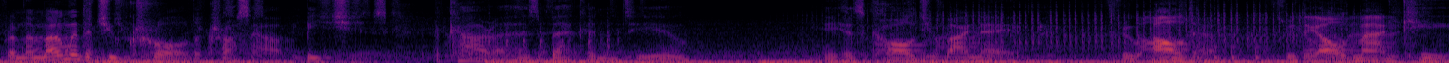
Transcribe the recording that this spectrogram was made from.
From the moment that you crawled across our beaches, Akara has beckoned to you. He has called you by name. Through Alder, through the Old Man Key,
